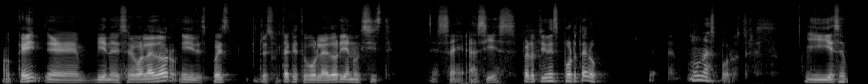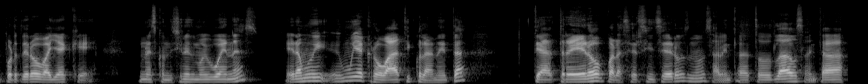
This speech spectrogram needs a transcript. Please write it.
Ok, eh, viene de ser goleador y después resulta que tu goleador ya no existe. así es. Pero tienes portero. Unas por otras. Y ese portero, vaya que unas condiciones muy buenas. Era muy, muy acrobático, la neta. Teatrero, para ser sinceros, ¿no? Se aventaba a todos lados, se aventaba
